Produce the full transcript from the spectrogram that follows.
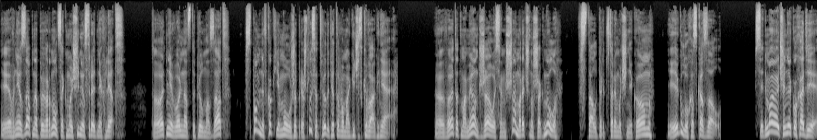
и внезапно повернулся к мужчине средних лет. Тот невольно отступил назад, вспомнив, как ему уже пришлось отведать этого магического огня. В этот момент Джао Синша мрачно шагнул, встал перед вторым учеником и глухо сказал. «Седьмой ученик, уходи!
